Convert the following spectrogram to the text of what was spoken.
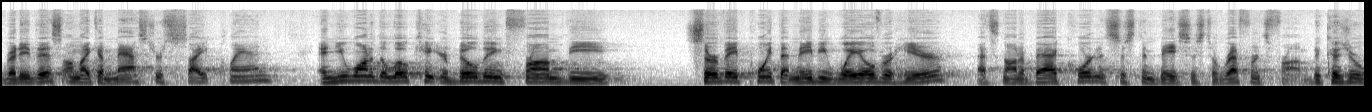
ready this, on like a master site plan, and you wanted to locate your building from the survey point that may be way over here, that's not a bad coordinate system basis to reference from because you're,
